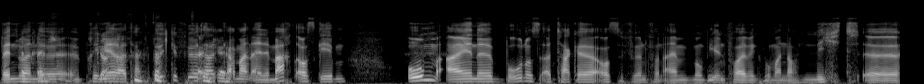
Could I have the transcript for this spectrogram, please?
Wenn keinen eine äh, Primärattacke durchgeführt Danke. kann man eine Macht ausgeben, um eine Bonusattacke auszuführen von einem mobilen Feuerwink, wo man noch nicht äh,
